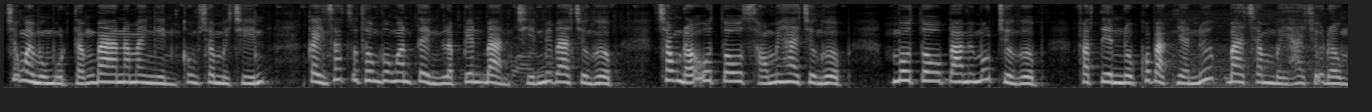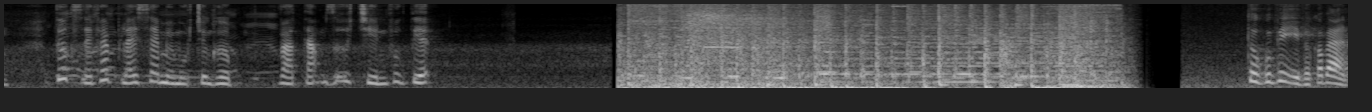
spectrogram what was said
Trong ngày 1 tháng 3 năm 2019, Cảnh sát giao thông công an tỉnh lập biên bản 93 trường hợp, trong đó ô tô 62 trường hợp, mô tô 31 trường hợp, phạt tiền nộp kho bạc nhà nước 312 triệu đồng, tước giấy phép lái xe 11 trường hợp và tạm giữ 9 phương tiện. Thưa quý vị và các bạn,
